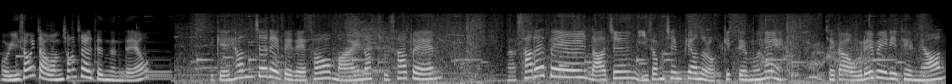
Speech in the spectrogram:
어, 이성작 엄청 잘 됐는데요? 이게 현재 레벨에서 마이너스 4된 4레벨 낮은 이성 챔피언을 얻기 때문에 제가 5레벨이 되면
